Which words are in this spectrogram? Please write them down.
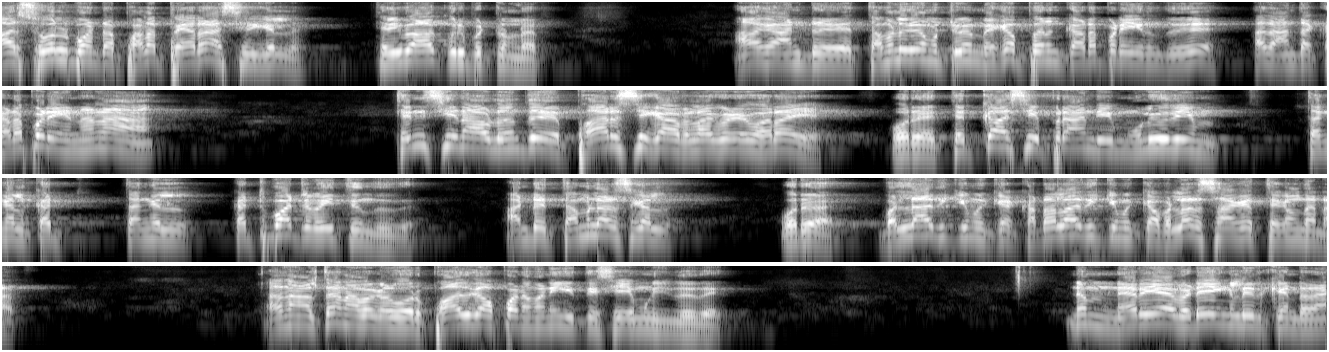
ஆர் சோல் போன்ற பல பேராசிரியர்கள் தெளிவாக குறிப்பிட்டுள்ளனர். ஆக அன்று தமிழகம் மட்டுமே மிக பெரும் கடற்படை இருந்தது. அது அந்த கடற்படை என்னன்னா தென்சீனாவிலிருந்து பாரசீகா விலகுடை வரை ஒரு தெற்காசிய பிராந்தியம் முழுவதையும் தங்கள் கட் தங்கள் கட்டுப்பாட்டில் வைத்திருந்தது. அன்று தமிழரசுகள் ஒரு வல்லாதிக்கு மிக்க கடலாதிக்கு மிக்க வல்லரசாக திகழ்ந்தனர். அதனால்தான் அவர்கள் ஒரு பாதுகாப்பான வணிகத்தை செய்ய முடிந்தது. இன்னும் நிறைய விடயங்கள் இருக்கின்றன.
